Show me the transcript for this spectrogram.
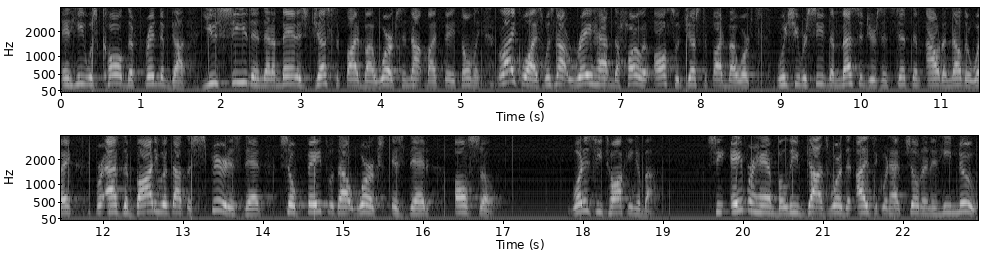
and he was called the friend of God. You see then that a man is justified by works and not by faith only. Likewise, was not Rahab the harlot also justified by works when she received the messengers and sent them out another way? For as the body without the spirit is dead, so faith without works is dead also. What is he talking about? See, Abraham believed God's word that Isaac would have children, and he knew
